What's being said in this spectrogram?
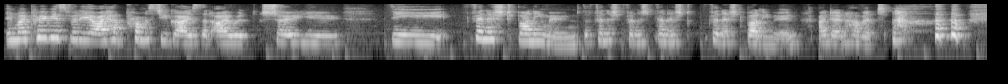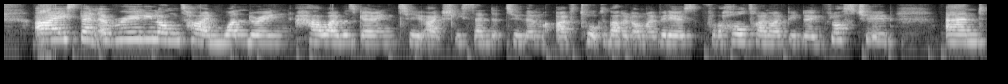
in my previous video I had promised you guys that I would show you the finished bunny moon, the finished, finished, finished, finished bunny moon. I don't have it. I spent a really long time wondering how I was going to actually send it to them. I've talked about it on my videos for the whole time I've been doing FlossTube and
